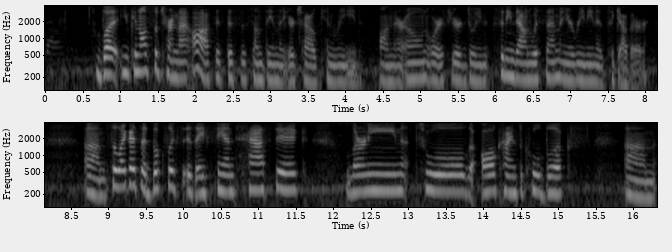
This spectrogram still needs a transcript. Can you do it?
sounds. But you can also turn that off if this is something that your child can read on their own or if you're doing sitting down with them and you're reading it together. Um, so like I said, Bookflix is a fantastic learning tool, the- all kinds of cool books. Um,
